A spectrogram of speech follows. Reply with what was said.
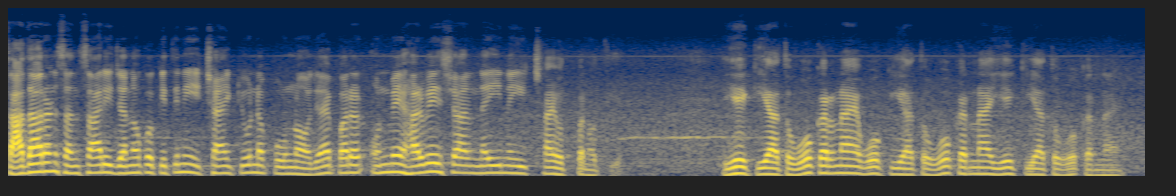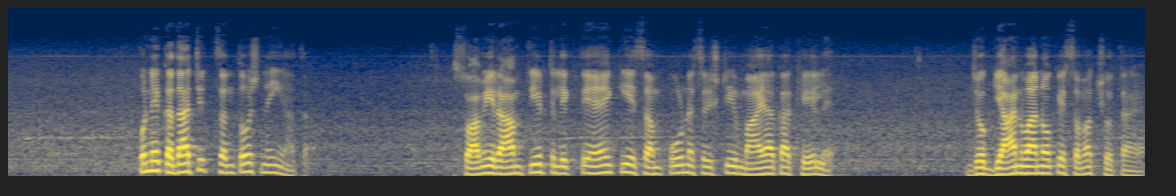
साधारण संसारी जनों को कितनी इच्छाएँ क्यों न पूर्ण हो जाए, पर उनमें हर हमेशा नई नई इच्छाएँ उत्पन्न होती है। ये किया तो वो करना है, वो किया तो वो करना है, ये किया तो वो करना है। उन्हें कदाचित संतोष नहीं आता। स्वामी रामतीर्थ लिखते हैं कि ये संपूर्ण सृष्टि माया का खेल है, जो ज्ञानवानों के समक्ष होता है,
